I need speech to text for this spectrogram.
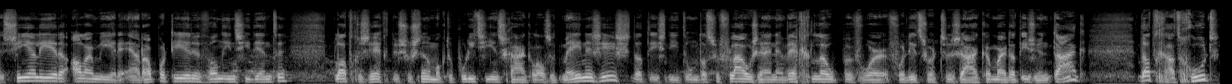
signaleren, alarmeren en rapporteren van incidenten. Plat gezegd, dus zo snel mogelijk de politie inschakelen als het menens is. Dat is niet omdat ze flauw zijn en weglopen voor, voor dit soort zaken... maar dat is hun taak. Dat gaat goed.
